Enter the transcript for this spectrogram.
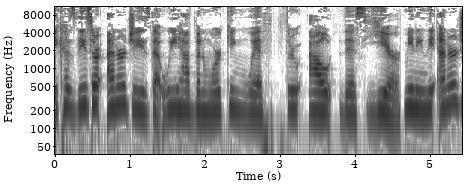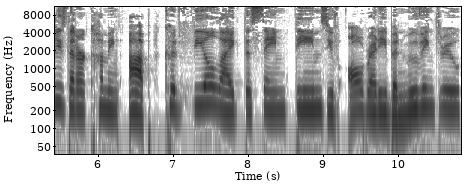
because these are energies that we have been working with throughout this year, meaning the energies that are coming up could feel like the same themes you've already been moving through.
